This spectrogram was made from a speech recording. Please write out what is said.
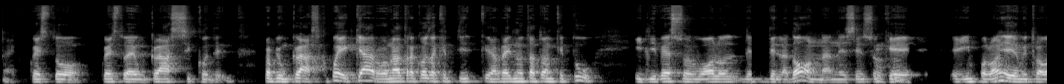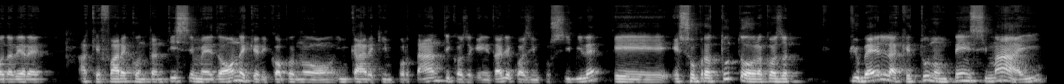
Ecco, questo, questo, è un classico, de, proprio un classico. Poi è chiaro, un'altra cosa che, ti, che avrai notato anche tu, il diverso ruolo de, della donna, nel senso uh-huh. che eh, in Polonia io mi trovo ad avere a che fare con tantissime donne che ricoprono incarichi importanti, cosa che in Italia è quasi impossibile, e, e soprattutto la cosa più bella che tu non pensi mai,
